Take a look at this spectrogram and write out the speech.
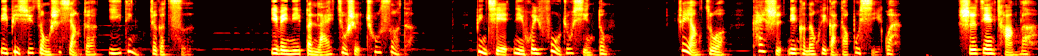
你必须总是想着“一定”这个词，因为你本来就是出色的，并且你会付诸行动。这样做，开始你可能会感到不习惯，时间长了，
